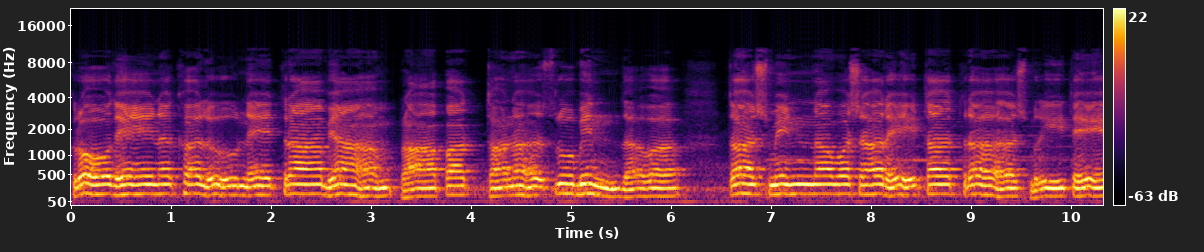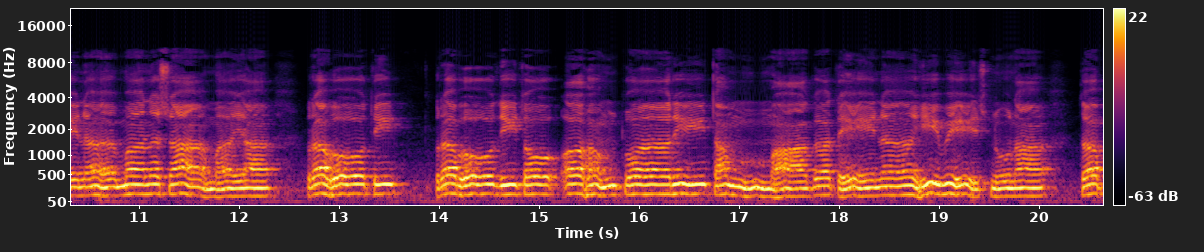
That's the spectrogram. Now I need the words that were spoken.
क्रोधेन खलु नेत्राभ्यां प्रापत्थनश्रुबिन्दव। तस्मिन्नवसरे तत्र स्मृतेन मनसा मया प्रभोति प्रबोधितोऽहं त्वरितम् हि विष्णुना तप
